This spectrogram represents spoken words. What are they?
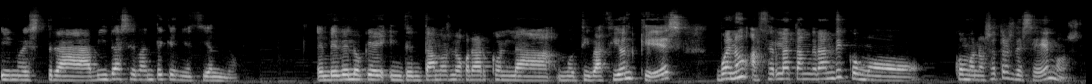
y nuestra vida se va empequeñeciendo. En vez de lo que intentamos lograr con la motivación, que es, bueno, hacerla tan grande como, como nosotros deseemos.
